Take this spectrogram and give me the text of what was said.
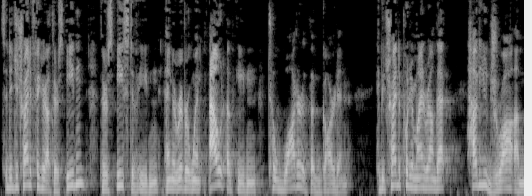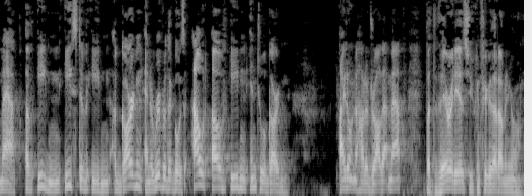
So did you try to figure out there's Eden, there's east of Eden, and a river went out of Eden to water the garden. Have you tried to put your mind around that? How do you draw a map of Eden, east of Eden, a garden and a river that goes out of Eden into a garden? I don't know how to draw that map, but there it is. You can figure that out on your own.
